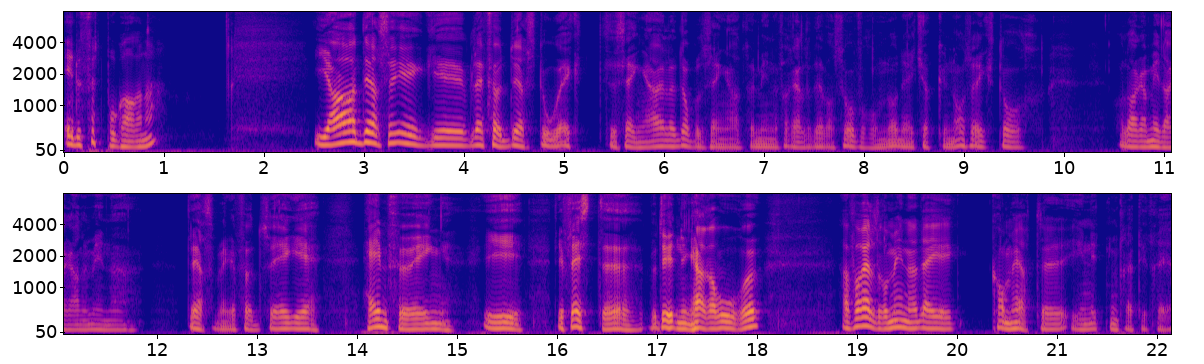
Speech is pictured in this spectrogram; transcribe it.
Er du født på gårdene? Ja, der som jeg eh, ble født, der sto ektesenga, eller dobbeltsenga til mine foreldre. Det var soverom da, det er kjøkken nå, så jeg står og lager middagene mine der som jeg er født. Så jeg er heimføding i de fleste betydninger av ordet. Foreldrene mine de kom her til i 1933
